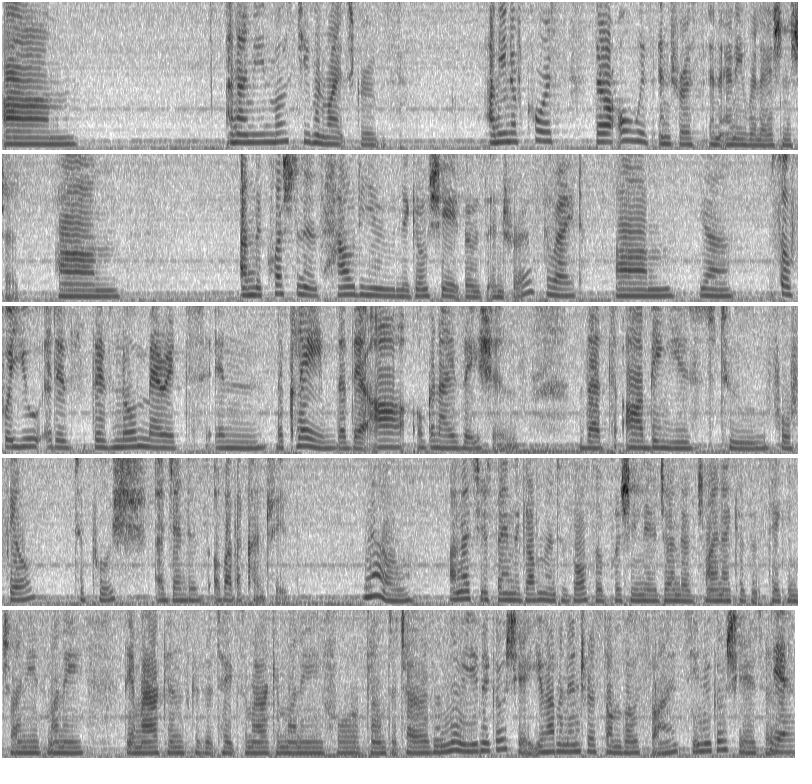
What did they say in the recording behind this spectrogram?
Um, and I mean, most human rights groups. I mean, of course, there are always interests in any relationship. Um, and the question is, how do you negotiate those interests? Right. Um, yeah. So for you, it is there's no merit in the claim that there are organizations that are being used to fulfill, to push agendas of other countries. No, unless you're saying the government is also pushing the agenda of China because it's taking Chinese money, the Americans because it takes American money for counterterrorism. No, you negotiate. You have an interest on both sides. You negotiate it. Yeah.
